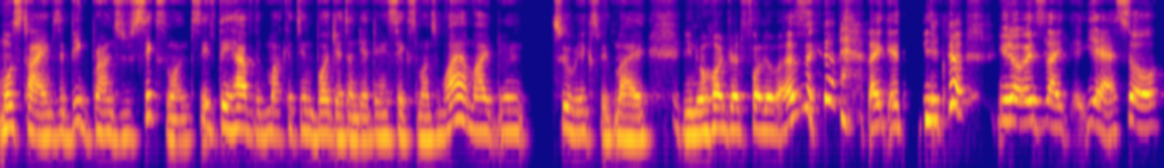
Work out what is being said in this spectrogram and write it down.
most times the big brands do six months. If they have the marketing budget and they're doing six months, why am I doing two weeks with my, you know, hundred followers? like it, you know, it's like yeah. So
